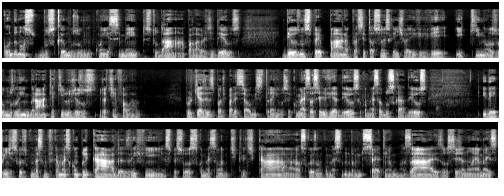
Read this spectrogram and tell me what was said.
quando nós buscamos um conhecimento, estudar a palavra de Deus, Deus nos prepara para situações que a gente vai viver e que nós vamos lembrar que aquilo Jesus já tinha falado. Porque às vezes pode parecer algo estranho. Você começa a servir a Deus, você começa a buscar a Deus e de repente as coisas começam a ficar mais complicadas, enfim, as pessoas começam a te criticar, as coisas não começam a dar muito certo em algumas áreas, ou seja, não é mais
